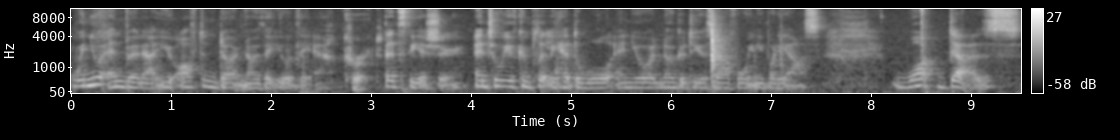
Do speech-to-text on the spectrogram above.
when you're in burnout, you often don't know that you're there. Correct. That's the issue until you've completely hit the wall and you're no good to yourself or anybody else. What does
